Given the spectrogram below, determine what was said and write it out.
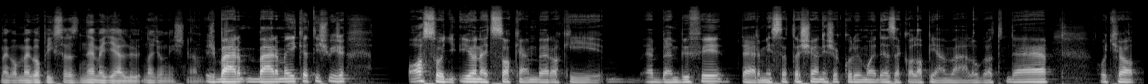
meg a megapixel az nem egyenlő, nagyon is nem. És bár, bármelyiket is. Az, hogy jön egy szakember, aki ebben büfé, természetesen, és akkor ő majd ezek alapján válogat. De hogyha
